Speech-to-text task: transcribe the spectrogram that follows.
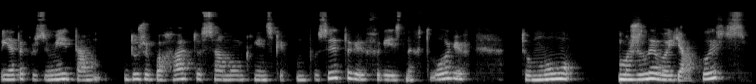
я так розумію, там дуже багато саме українських композиторів, різних творів. Тому, можливо, я колись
